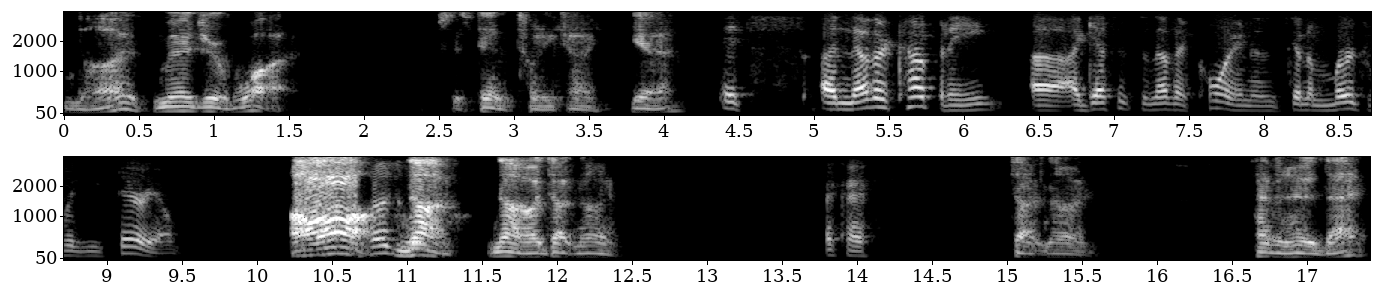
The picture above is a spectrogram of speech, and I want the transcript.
No, merger of what? It's down to 20K. Yeah. It's another company. Uh, I guess it's another coin, and it's going to merge with Ethereum. Oh, no, no, I don't know. Okay. Don't know. Haven't heard that.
